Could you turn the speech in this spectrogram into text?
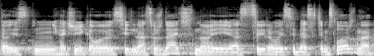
То есть не хочу никого сильно осуждать, но и ассоциировать себя с этим сложно,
